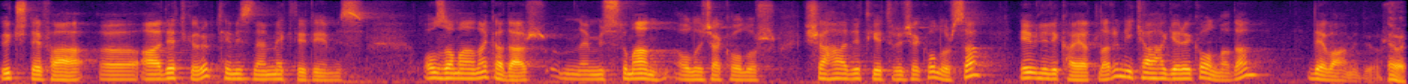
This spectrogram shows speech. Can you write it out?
üç defa e, adet görüp temizlenmek dediğimiz o zamana kadar e, Müslüman olacak olur, şehadet getirecek olursa evlilik hayatları nikaha gerek olmadan devam ediyor. Evet.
